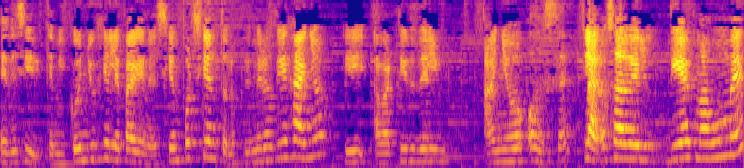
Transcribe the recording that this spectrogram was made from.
es decir, que mi cónyuge le paguen el 100% los primeros 10 años y a partir del año 11, claro, o sea, del 10 más un mes,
